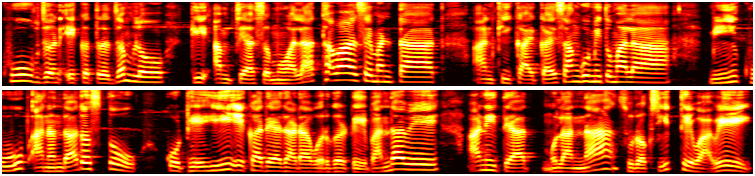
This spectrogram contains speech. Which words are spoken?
खूप जण एकत्र जमलो की आमच्या समूहाला थवा असे म्हणतात. आणखी काय काय सांगू मी तुम्हाला? मी खूप आनंदात असतो. कोठेही एखाद्या झाडावर घरटे बांधावे आणि त्यात मुलांना सुरक्षित ठेवावे.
